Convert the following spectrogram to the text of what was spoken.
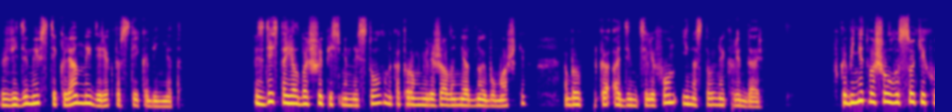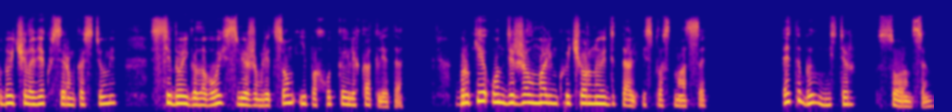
введены в стеклянный директорский кабинет. Здесь стоял большой письменный стол, на котором не лежало ни одной бумажки, был только один телефон и настольный календарь. В кабинет вошел высокий худой человек в сером костюме, с седой головой, свежим лицом и походкой легкоатлета. В руке он держал маленькую черную деталь из пластмассы. Это был мистер Соренсен,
